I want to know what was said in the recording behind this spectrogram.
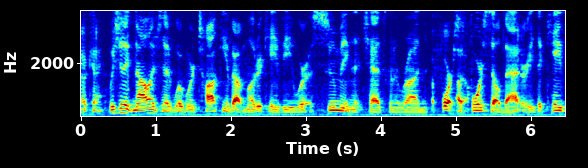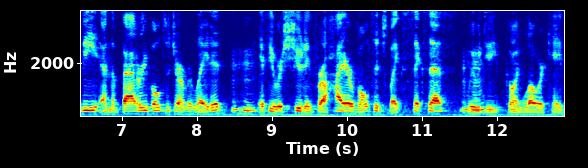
Okay. We should acknowledge that when we're talking about motor KV, we're assuming that Chad's going to run A four a cell. four cell battery. The KV and the battery voltage are related. Mhm. If you were shooting for a higher voltage like 6S, we would be going lower KV.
